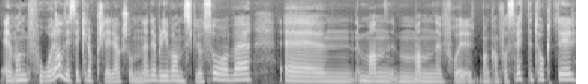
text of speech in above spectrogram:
Eh, man får alle disse kroppslige reaksjonene. Det blir vanskelig å sove. Eh, man, man, får, man kan få svettetokter.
